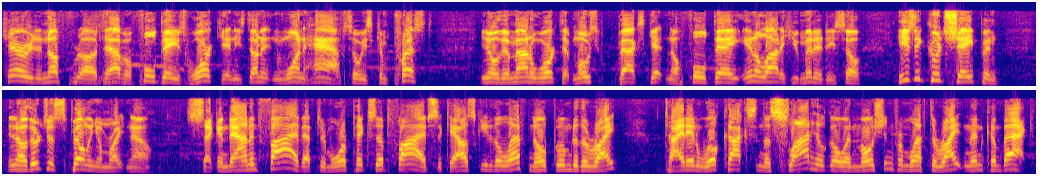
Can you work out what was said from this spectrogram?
carried enough uh, to have a full day's work in. He's done it in one half, so he's compressed, you know, the amount of work that most backs get in a full day in a lot of humidity. So he's in good shape, and you know they're just spelling him right now. Second down and five after Moore picks up five. Sikowski to the left, Noteboom to the right. Tight end Wilcox in the slot. He'll go in motion from left to right and then come back.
